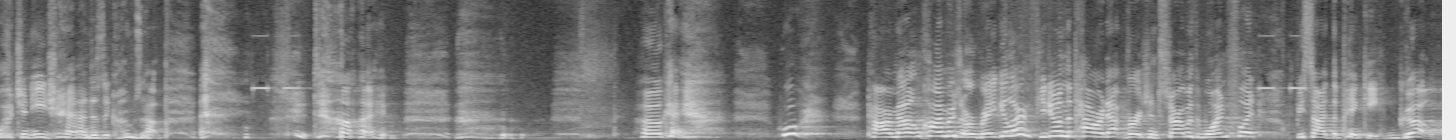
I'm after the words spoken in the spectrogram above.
watching each hand as it comes up. Time. okay. Whew. Power mountain climbers or regular. If you're doing the powered up version, start with one foot beside the pinky. Go.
